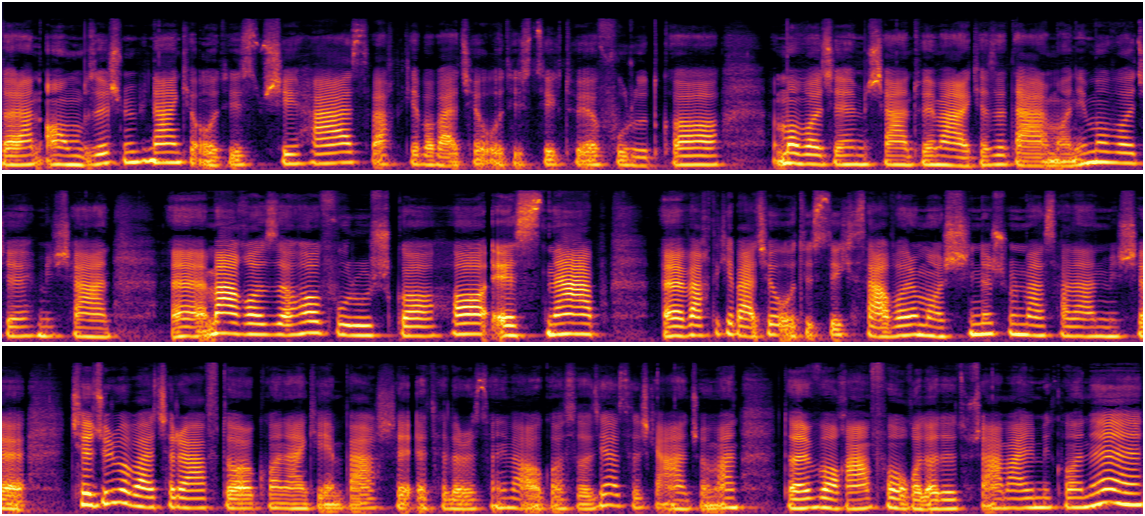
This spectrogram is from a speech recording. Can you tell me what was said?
دارن آموزش می‌بینن که اوتیسم چی هست. وقتی که با بچه اوتیستیک توی فرودگاه مواجه میشن توی مرکز درمانی مواجه میشن. مغازه ها فروشگاه ها اسنپ وقتی که بچه اوتیستیک سوار ماشینشون مثلا میشه. چجوری با بچه رفتار کنن که این بخش اطلاع رسانی و آگاه سازی هستش که انجمن داره واقعا فوق العاده توش عمل می‌کنه؟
